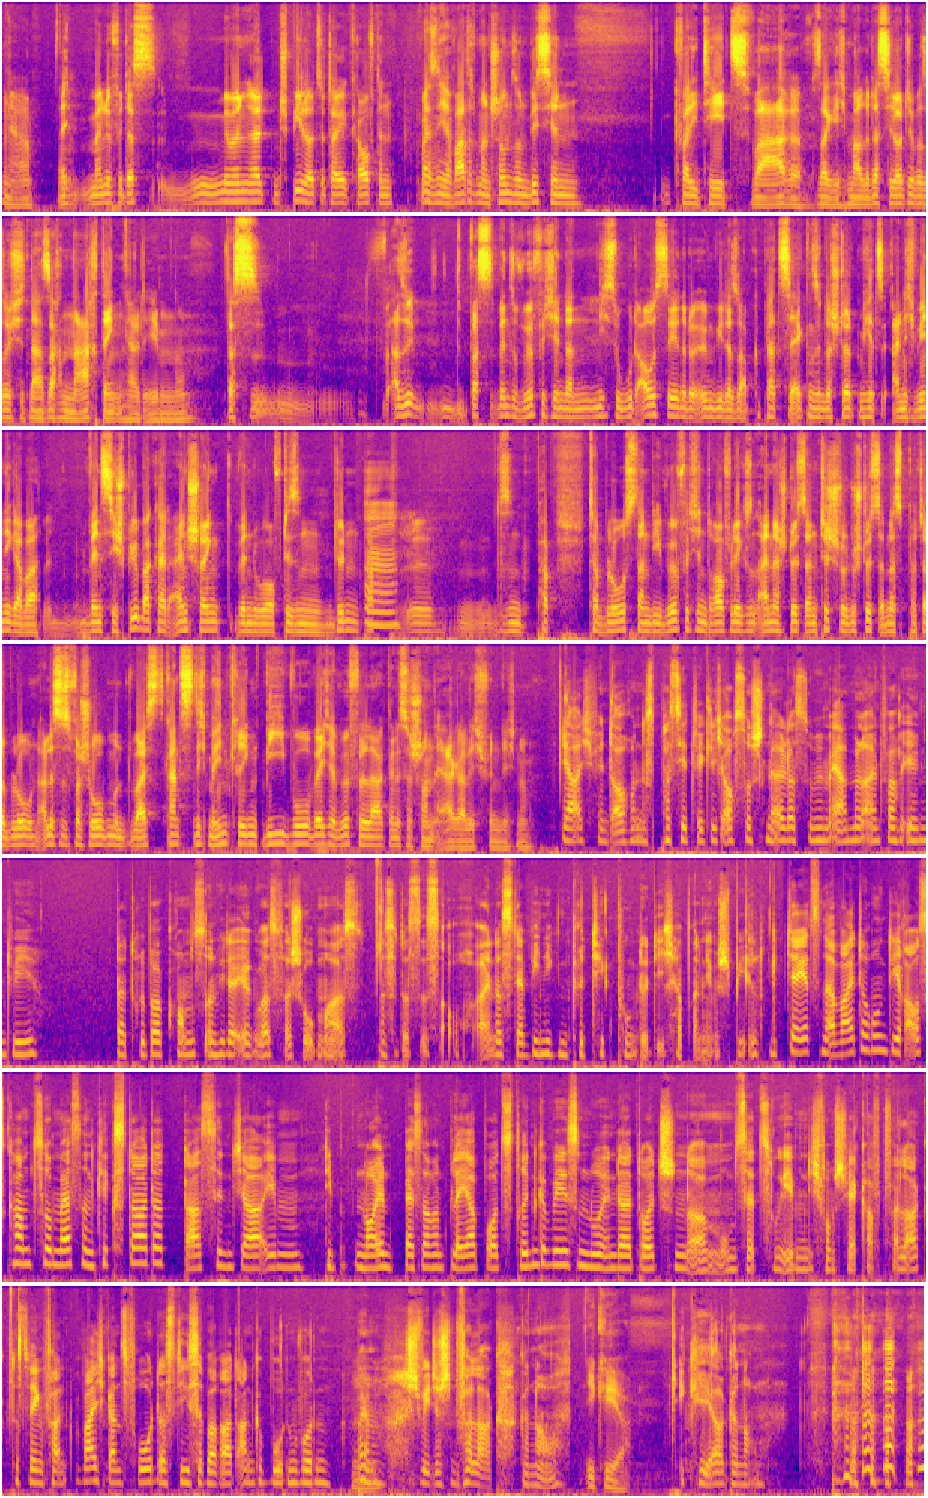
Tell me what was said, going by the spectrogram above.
Ja, ich meine, für das, wenn man halt ein Spiel heutzutage kauft, dann, weiß nicht, erwartet man schon so ein bisschen, Qualitätsware, sage ich mal, oder dass die Leute über solche Sachen nachdenken halt eben. Ne? Das also was, wenn so Würfelchen dann nicht so gut aussehen oder irgendwie da so abgeplatzte Ecken sind, das stört mich jetzt eigentlich weniger, aber wenn es die Spielbarkeit einschränkt, wenn du auf diesen dünnen Papp, mhm. äh, diesen Papptableaus dann die Würfelchen drauflegst und einer stößt an den Tisch oder du stößt an das Tableau und alles ist verschoben und weißt, kannst es nicht mehr hinkriegen, wie, wo, welcher Würfel lag, dann ist das schon ärgerlich, finde ich, ne? Ja, ich finde auch, und das passiert wirklich auch so schnell, dass du mit dem Ärmel einfach irgendwie da drüber kommst und wieder irgendwas verschoben hast. Also das ist auch eines der wenigen Kritikpunkte, die ich habe an dem Spiel. Gibt ja jetzt eine Erweiterung, die rauskam zur Messe, ein Kickstarter. Da sind ja eben die neuen, besseren Playerboards drin gewesen, nur in der deutschen ähm, Umsetzung eben nicht vom Schwerkraftverlag. Deswegen fand, war ich ganz froh, dass die separat angeboten wurden mhm. beim schwedischen Verlag. Genau. Ikea. Ikea, genau.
